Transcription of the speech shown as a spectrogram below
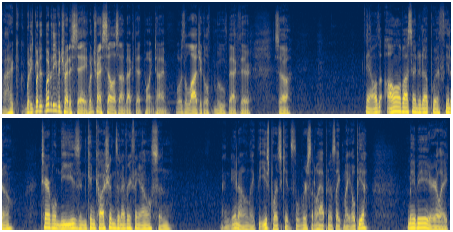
what, what, what, did they even try to say? What did they try to sell us on back at that point in time? What was the logical move back there? So yeah. All, the, all of us ended up with you know terrible knees and concussions and everything else, and and you know like the esports kids, the worst that'll happen is like myopia, maybe, or like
